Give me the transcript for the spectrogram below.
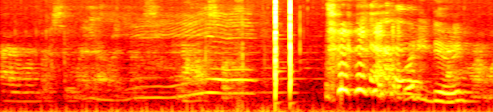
I remember seeing my dad like this in the hospital. what are you doing?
